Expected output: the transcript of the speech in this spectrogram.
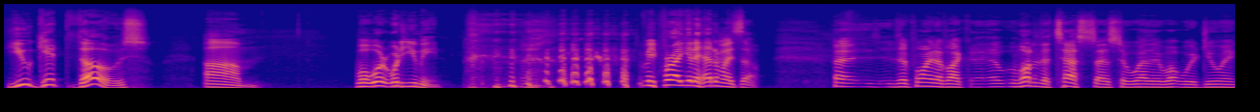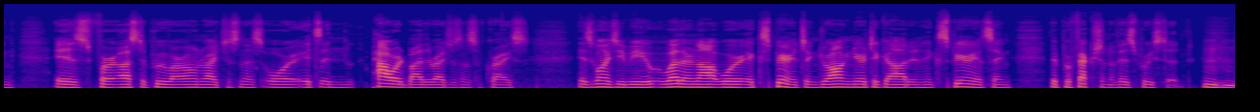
You get those. Um, well, what, what do you mean? Before I get ahead of myself. Uh, the point of like uh, one of the tests as to whether what we're doing is for us to prove our own righteousness or it's empowered by the righteousness of Christ is going to be whether or not we're experiencing drawing near to God and experiencing the perfection of his priesthood. Mm-hmm.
